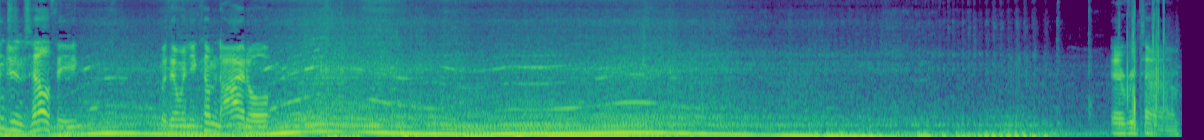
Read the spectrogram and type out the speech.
engine's healthy, but then when you come to idle, every time.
